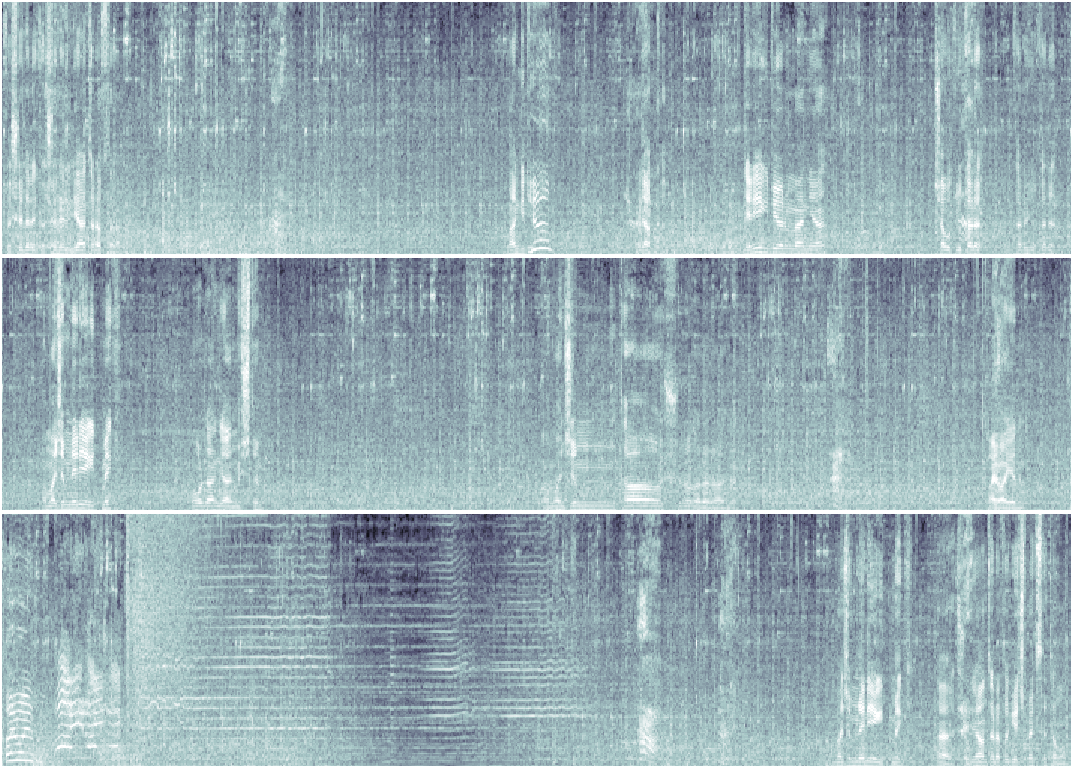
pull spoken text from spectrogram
Köşelere köşelere diğer taraflara. Lan gidiyorum. Bir dakika. Nereye gidiyorum ben ya? Çabuk yukarı. Yukarı yukarı. Amacım nereye gitmek? Oradan gelmiştim. Amacım ta şuralar herhalde. Hayvan yedim. Hayvan yedim. Amacım nereye gitmek? Ha, şu yan tarafa geçmekse tamam.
